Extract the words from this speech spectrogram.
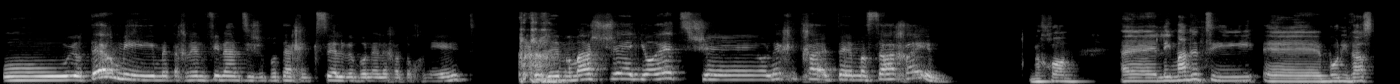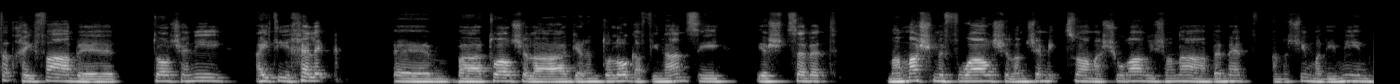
הוא יותר ממתכנן פיננסי שפותח אקסל ובונה לך תוכנית, זה ממש יועץ שהולך איתך את מסע החיים. נכון. אה, לימדתי אה, באוניברסיטת חיפה בתואר שני, הייתי חלק אה, בתואר של הגרנטולוג הפיננסי, יש צוות ממש מפואר של אנשי מקצוע מהשורה הראשונה, באמת אנשים מדהימים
